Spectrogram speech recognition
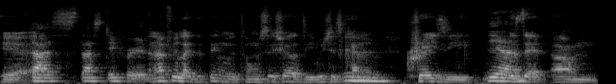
Yeah. That's that's different. and I feel like the thing with homosexuality, which is kind of Mm. crazy, yeah. is that um,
